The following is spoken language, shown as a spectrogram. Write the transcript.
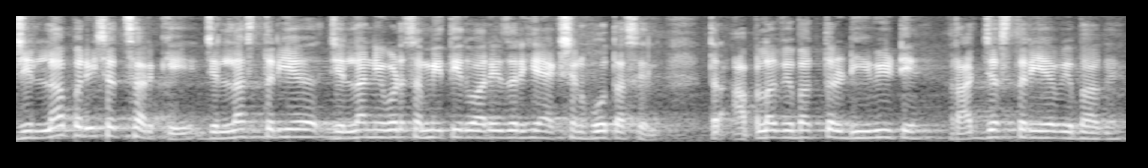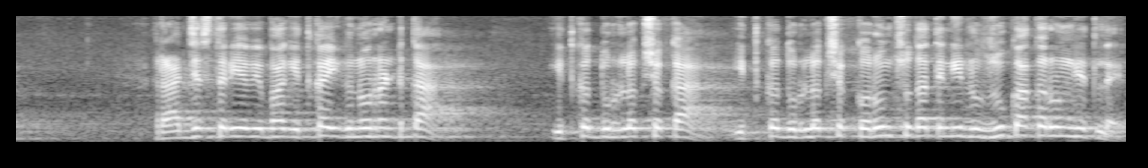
जिल्हा परिषदसारखी जिल्हास्तरीय जिल्हा निवड समितीद्वारे जर ही ॲक्शन होत असेल तर आपला विभाग तर डी व्ही टी राज्यस्तरीय विभाग आहे. राज्यस्तरीय विभाग इतका इग्नोरंट का? इतकं दुर्लक्ष का? इतकं दुर्लक्ष करूनसुद्धा त्यांनी रुजू का करून घेतलं आहे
